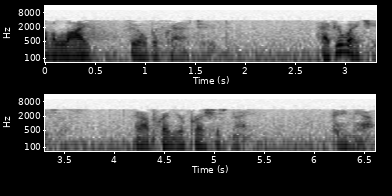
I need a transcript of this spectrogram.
of a life filled with gratitude. Have your way, Jesus. And I pray in your precious name. Amen.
